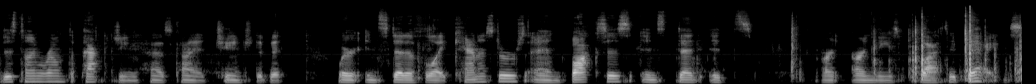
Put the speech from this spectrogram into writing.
this time around the packaging has kind of changed a bit, where instead of like canisters and boxes, instead it's are, are in these plastic bags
